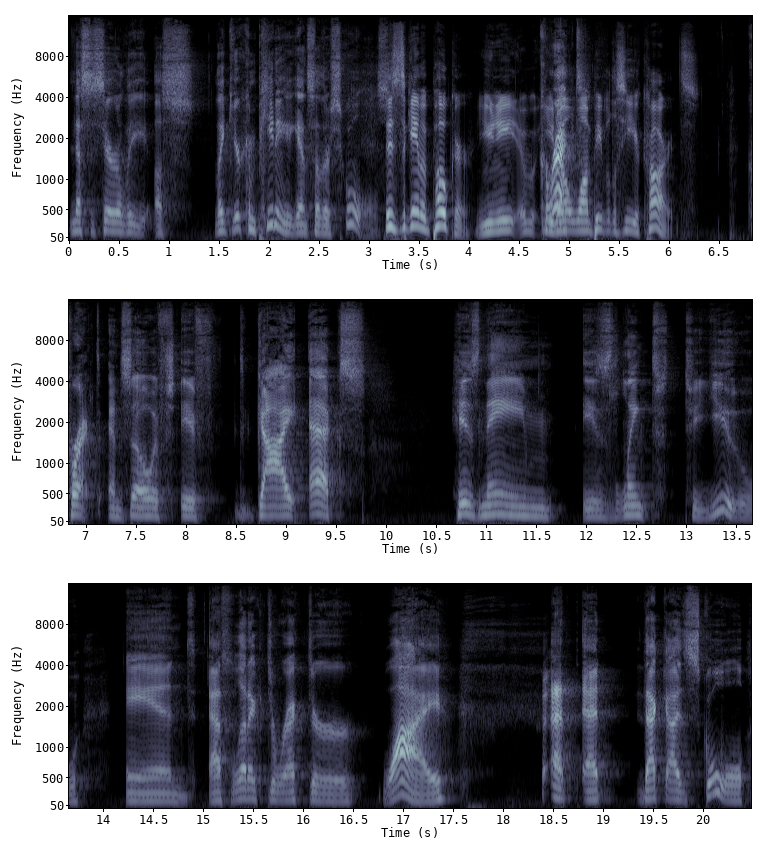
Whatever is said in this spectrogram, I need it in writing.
necessarily a s- like you're competing against other schools. This is a game of poker. You need you don't want people to see your cards. Correct. And so if if guy X his name is linked to you and athletic director Y at at that guy's school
